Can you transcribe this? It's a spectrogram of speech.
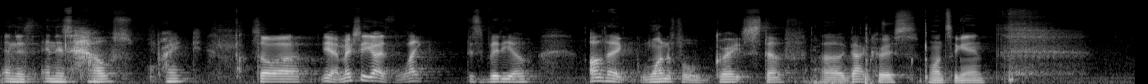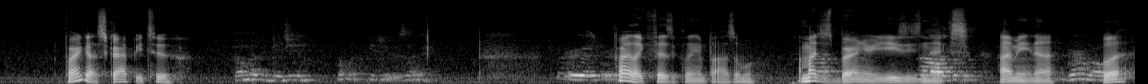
in his in his house prank. So uh, yeah, make sure you guys like this video. All that wonderful, great stuff. Uh, got Chris once again. Probably got Scrappy too. About to get you. About to get you something. For real, for real. Probably like physically impossible. I might just burn your Yeezys No, next. it's- I mean, uh, Grandma. what?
